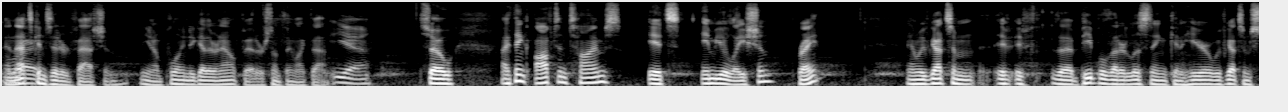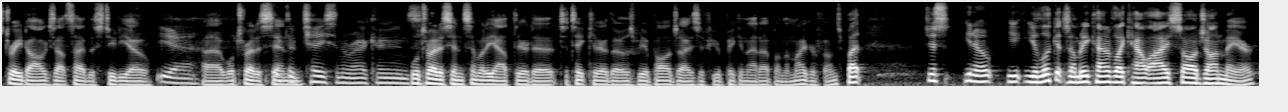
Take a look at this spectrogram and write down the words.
and that's considered fashion. You know, pulling together an outfit or something like that. Yeah. So I think oftentimes it's emulation, right? And we've got some, if, if the people that are listening can hear, we've got some stray dogs outside the studio. Yeah. Uh, we'll try to send. they're chasing the raccoons. we'll try to send somebody out there to, to take care of those. We apologize if you're picking that up on the microphones, but just, you know, you, you look at somebody kind of like how I saw John Mayer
